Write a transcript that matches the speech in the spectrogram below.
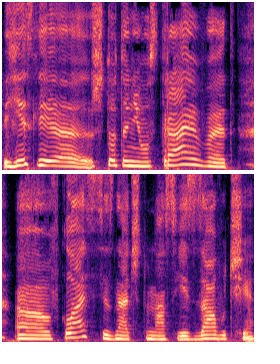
Если что-то не устраивает э, в классе, значит, у нас есть завучи.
